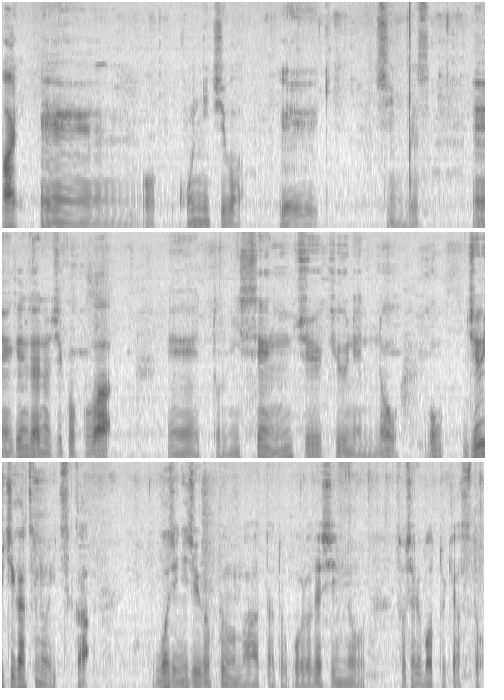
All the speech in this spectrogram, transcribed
はい、えー、おこんにちは、えー、シンです、えー、現在の時刻はえー、っと2019年の11月の5日5時26分を回ったところで真のソーシャルボッドキャスト。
